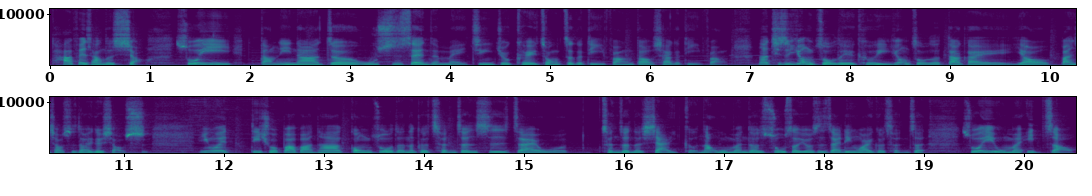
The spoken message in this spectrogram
它非常的小，所以当你拿着五十 c 的美金，就可以从这个地方到下个地方。那其实用走的也可以，用走的大概要半小时到一个小时。因为地球爸爸他工作的那个城镇是在我城镇的下一个，那我们的宿舍又是在另外一个城镇，所以我们一早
